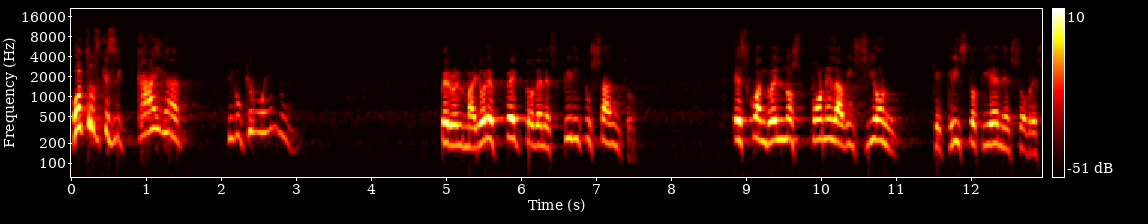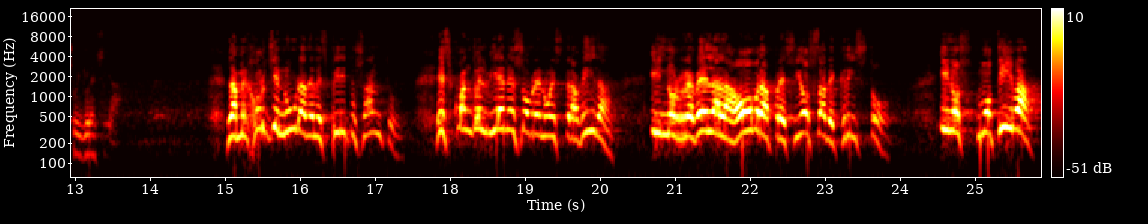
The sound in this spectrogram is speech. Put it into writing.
otros que se caigan. Digo, qué bueno. Pero el mayor efecto del Espíritu Santo es cuando Él nos pone la visión que Cristo tiene sobre su iglesia. La mejor llenura del Espíritu Santo es cuando Él viene sobre nuestra vida y nos revela la obra preciosa de Cristo y nos motiva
